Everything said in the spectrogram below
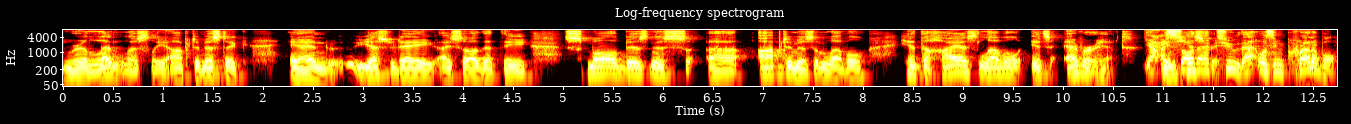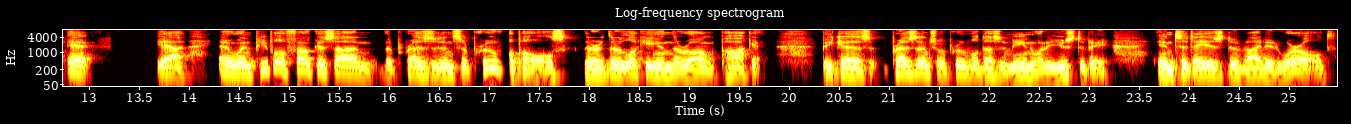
relentlessly optimistic. And yesterday I saw that the small business uh, optimism level hit the highest level it's ever hit. Yeah, I saw history. that too. That was incredible. And, yeah, and when people focus on the president's approval polls, they're they're looking in the wrong pocket because presidential approval doesn't mean what it used to be. In today's divided world,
